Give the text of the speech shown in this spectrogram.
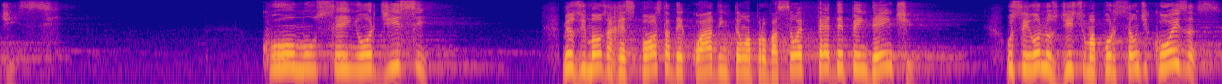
disse. Como o Senhor disse. Meus irmãos, a resposta adequada, então, à aprovação é fé dependente. O Senhor nos disse uma porção de coisas.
